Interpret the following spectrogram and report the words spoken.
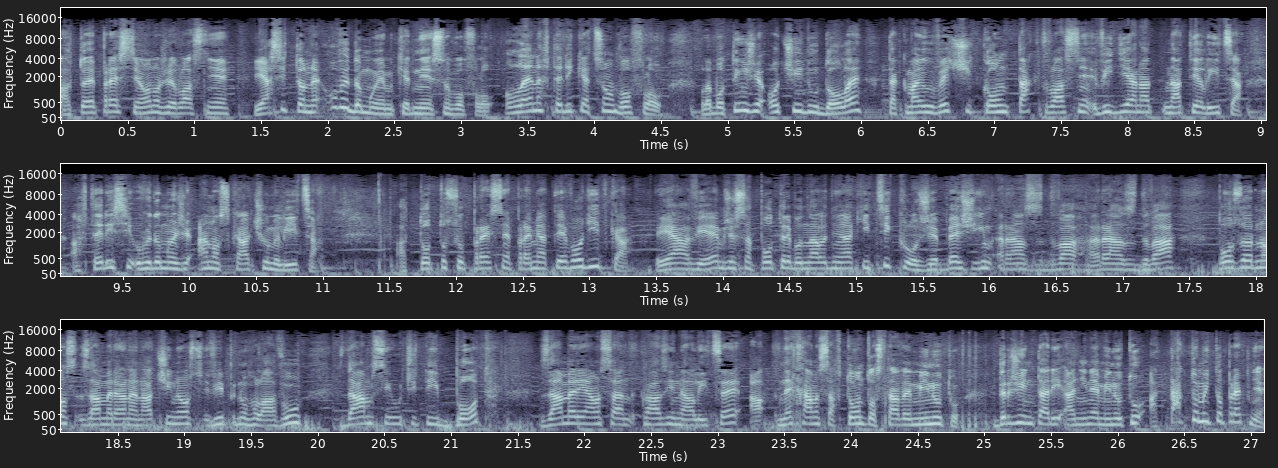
A to je presne ono, že vlastne ja si to neuvedomujem, keď nie som vo flow. Len vtedy, keď som vo flow. Lebo tým, že oči idú dole, tak majú väčší kontakt vlastne vidia na, na tie líca. A vtedy si uvedomujem, že áno, skáču mi líca. A toto sú presne pre mňa tie vodítka. Ja viem, že sa potrebujú naladiť nejaký cyklus, že bežím raz, dva, raz, dva, pozornosť zameraná na činnosť, vypnú hlavu, zdám si určitý bod, zameriam sa kvázi na lice a nechám sa v tomto stave minútu. Držím tady ani ne minútu a takto mi to prepne.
